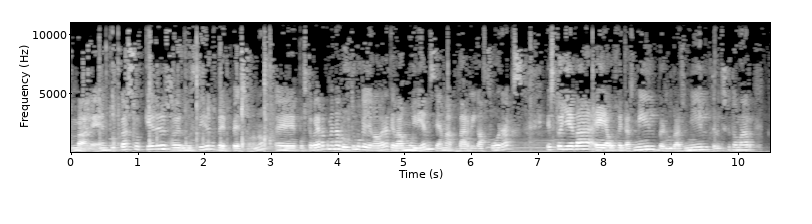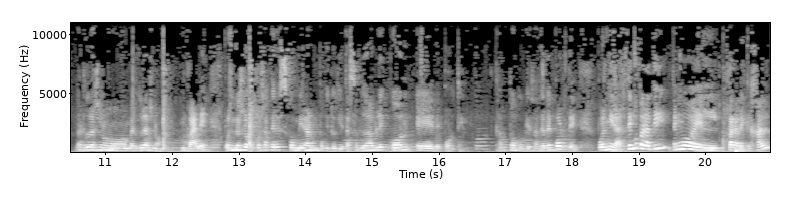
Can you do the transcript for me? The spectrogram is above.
Vale, en tu caso quieres reducir de peso, ¿no? Eh, pues te voy a recomendar lo último que ha llegado ahora, que va muy bien, se llama Barriga Forax. Esto lleva eh, agujetas mil, verduras mil, te lo tienes que tomar, verduras no, verduras no. Vale, pues entonces lo que puedes hacer es combinar un poquito dieta saludable con eh, deporte. Tampoco quieres hacer deporte. Pues mira, tengo para ti, tengo el para de quejal,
